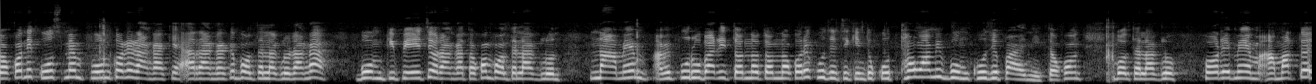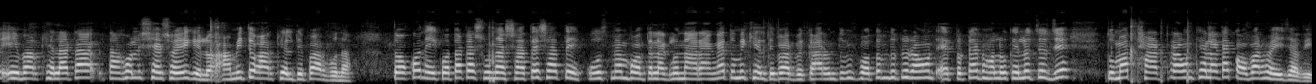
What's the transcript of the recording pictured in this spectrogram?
তখনই কোচ ম্যাম ফোন করে রাঙ্গাকে আর রাঙ্গাকে বলতে লাগল রাঙ্গা বোম পেয়েছে পেয়েছ রাঙ্গা তখন বলতে লাগল, না ম্যাম আমি পুরো বাড়ি তন্ন তন্ন করে খুঁজেছি, কিন্তু কোথাও আমি বোম খুঁজে পাইনি। তখন বলতে লাগল, হরে ম্যাম আমার তো এবার খেলাটা তাহলে শেষ হয়ে গেল, আমি তো আর খেলতে পারব না। তখন এই কথাটা শোনার সাথে সাথে কোচ ম্যাম বলতে লাগল, না রাঙ্গা, তুমি খেলতে পারবে। কারণ তুমি প্রথম দুটো রাউন্ড এতটাই ভালো খেলেছো যে তোমার থার্ড রাউন্ড খেলাটা কভার হয়ে যাবে।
